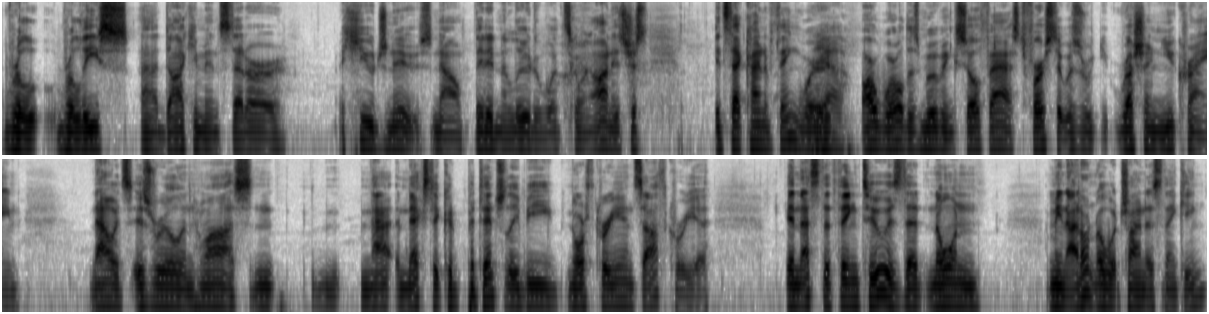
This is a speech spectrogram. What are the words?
re- release uh, documents that are huge news. Now they didn't allude to what's going on. It's just it's that kind of thing where Yeah. our world is moving so fast. First it was Ru- Russia and Ukraine. Now it's Israel and Hamas. N- not, next, it could potentially be North Korea and South Korea. And that's the thing too is that no one. I mean, I don't know what China's thinking.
